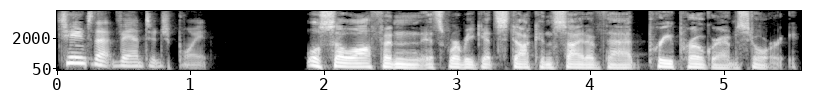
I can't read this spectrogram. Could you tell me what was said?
change that vantage point. Well, so often it's where we get stuck inside of that pre programmed story.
